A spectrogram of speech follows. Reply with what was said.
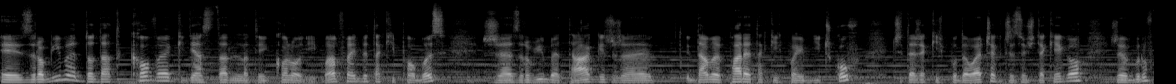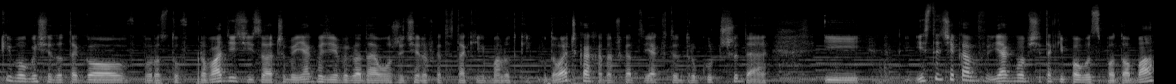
yy, zrobimy dodatkowe gniazda dla tej kolonii. Mam fajny taki pomysł, że zrobimy tak, że damy parę takich pojemniczków, czy też jakiś pudełeczek, czy coś takiego, żeby mrówki mogły się do tego po prostu wprowadzić i zobaczymy jak będzie wyglądało życie na przykład w takich malutkich pudełeczkach, a na przykład jak w tym druku 3D. I jestem ciekaw, jak Wam się taki pomysł podoba,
